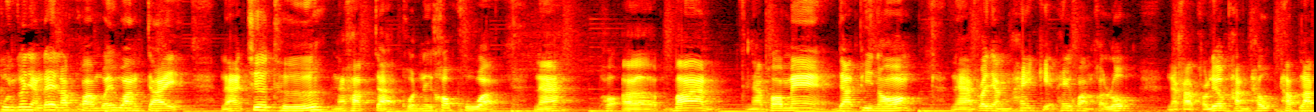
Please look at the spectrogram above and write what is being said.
คุณก็ยังได้รับความไว้วางใจนะเชื่อถือนะครับจากคนในครอบครัวนะพ่อเออบ้านนะพ่อแม่ญาติพี่น้องนะก็ยังให้เกียรติให้ความเคารพ นะครับเขาเรียกว่าพันทับลัก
